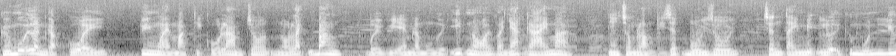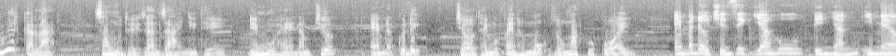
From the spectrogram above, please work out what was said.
Cứ mỗi lần gặp cô ấy Tuy ngoài mặt thì cố làm cho nó lạnh băng, Bởi vì em là một người ít nói và nhát gái mà. Nhưng trong lòng thì rất bối rối, Chân tay miệng lưỡi cứ muốn líu hết cả lại. Sau một thời gian dài như thế, Đến mùa hè năm trước, Em đã quyết định trở thành một fan hâm mộ giấu mặt của cô ấy. Em bắt đầu chiến dịch Yahoo, tin nhắn, email.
